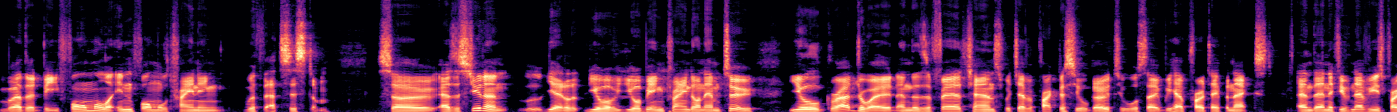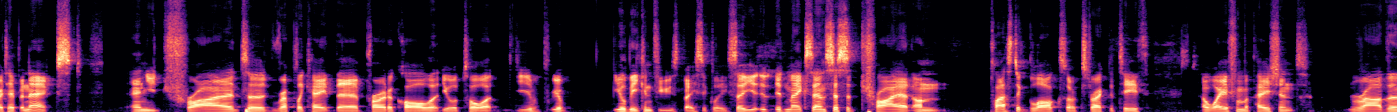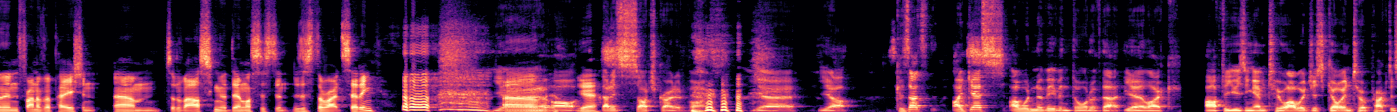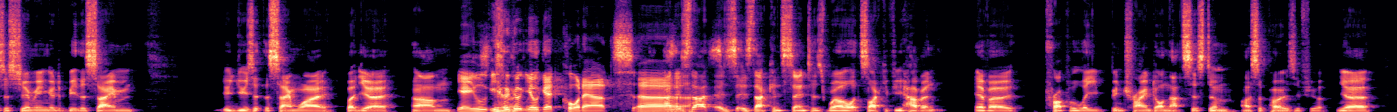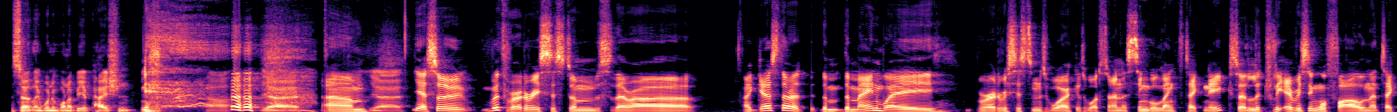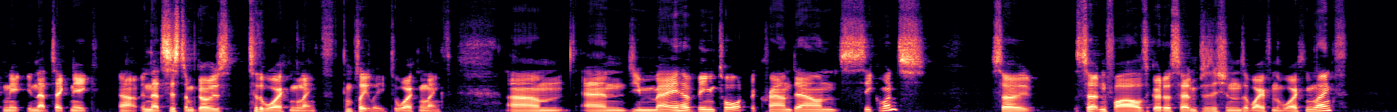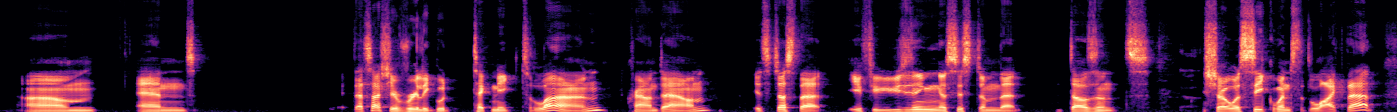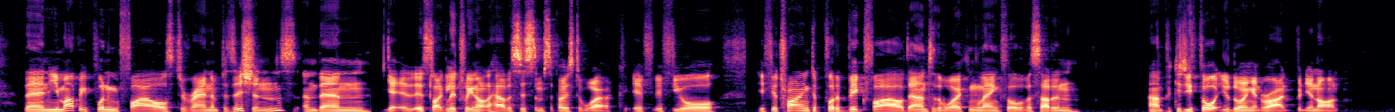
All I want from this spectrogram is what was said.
whether it be formal or informal training with that system. So as a student, yeah, you're you're being trained on Mtwo. You'll graduate, and there's a fair chance whichever practice you'll go to will say we have ProTaper next. And then if you've never used ProTaper next, and you try to replicate their protocol that you're taught, you, you you'll be confused basically. So you, it, makes sense just to try it on plastic blocks or extractor teeth away from a patient rather than in front of a patient, um, sort of asking the dental assistant, "Is this the right setting?" Yeah. Um, oh, yeah. That is such great advice. yeah. Yeah. Because that's, I guess I wouldn't have even thought of that. Yeah. Like after using Mtwo, I would just go into a practice assuming it'd be the same, you'd use it the same way. But yeah. Um, Yeah, you'll, you'll, you'll get caught out. Uh, and is that, is, is that consent as well? It's like if you haven't ever properly been trained on that system, I suppose. If you're, yeah. I certainly wouldn't want to be a patient. Uh, yeah. um, Yeah. Yeah, so with rotary systems, there are, I guess, there are the, the main way rotary systems work is what's known as single length technique. So literally every single file in that technique in that technique uh, in that system goes to the working length completely to working length. Um, and you may have been taught a crown down sequence. So certain files go to certain positions away from the working length. Um, and that's actually a really good technique to learn, crown down. It's just that if you're using a system that doesn't show a sequence like that, then you might be putting files to random positions, and then yeah, it's like literally not how the system's supposed to work. If if you're if you're trying to put a big file down to the working length all of a sudden uh, because you thought you're doing it right, but you're not,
